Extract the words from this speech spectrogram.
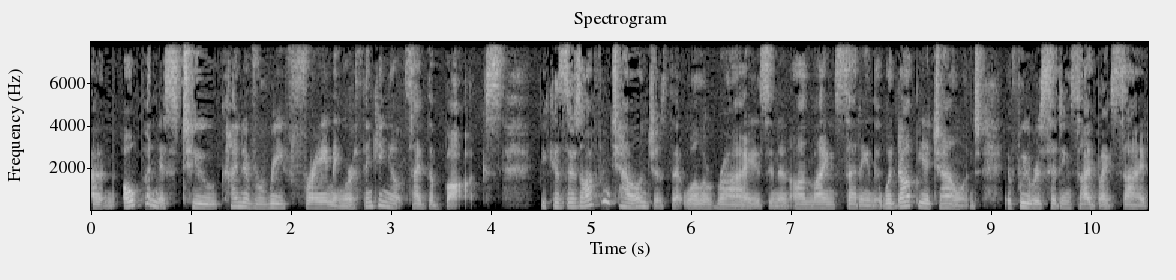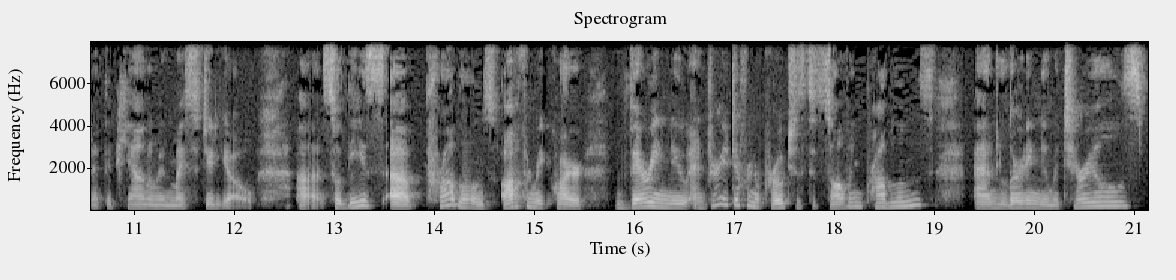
an openness to kind of reframing or thinking outside the box because there's often challenges that will arise in an online setting that would not be a challenge if we were sitting side by side at the piano in my studio. Uh, so these uh, problems often require very new and very different approaches to solving problems and learning new materials.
